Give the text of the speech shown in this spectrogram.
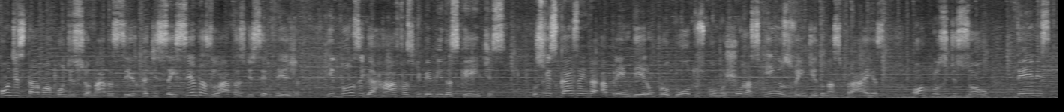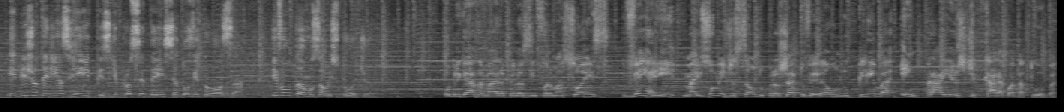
onde estavam acondicionadas cerca de 600 latas de cerveja e 12 garrafas de bebidas quentes. Os fiscais ainda apreenderam produtos como churrasquinhos vendidos nas praias, óculos de sol, tênis e bijuterias hippies de procedência duvidosa. E voltamos ao estúdio. Obrigada, Mayra, pelas informações. Vem aí mais uma edição do Projeto Verão no Clima em Praias de Caraguatatuba.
